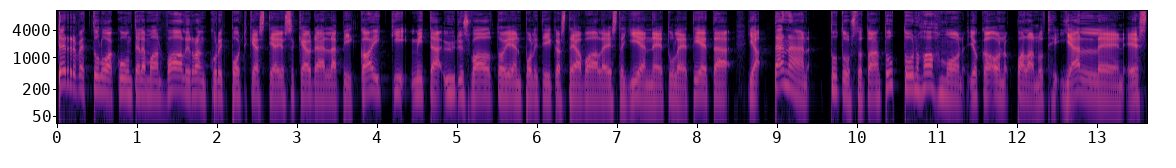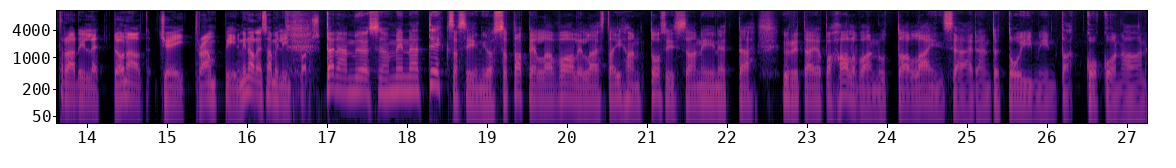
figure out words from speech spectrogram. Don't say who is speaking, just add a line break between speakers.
Tervetuloa kuuntelemaan Vaalirankkurit-podcastia, jossa käydään läpi kaikki, mitä Yhdysvaltojen politiikasta ja vaaleista JNE tulee tietää. Ja tänään tutustutaan tuttuun hahmoon, joka on palannut jälleen estradille Donald J. Trumpiin. Minä olen Sami Lindfors.
Tänään myös mennään Teksasiin, jossa tapellaan vaalilaista ihan tosissaan niin, että yritetään jopa halvaannuttaa lainsäädäntötoiminta kokonaan.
